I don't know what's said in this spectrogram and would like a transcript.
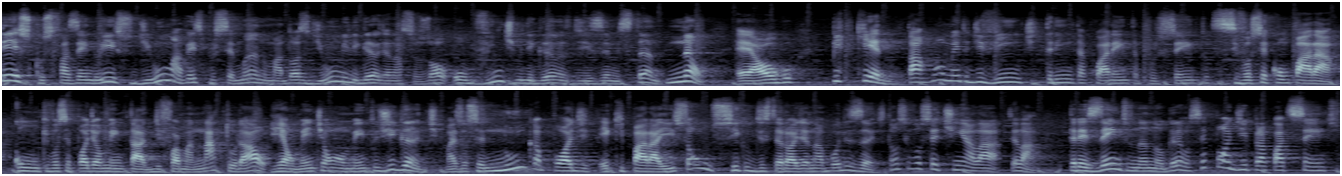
gigantescos fazendo isso de uma vez por semana, uma dose de 1mg de anastrozol ou 20mg de examistano? Não, é algo pequeno, tá? Um aumento de 20, 30, 40%. Se você comparar com o que você pode aumentar de forma natural, realmente é um aumento gigante, mas você nunca pode equiparar isso a um ciclo de esteroide anabolizante. Então, se você tinha lá, sei lá, 300 nanogramas, você pode ir para 400,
